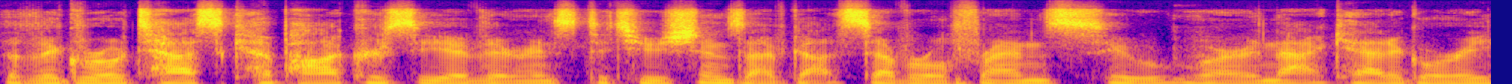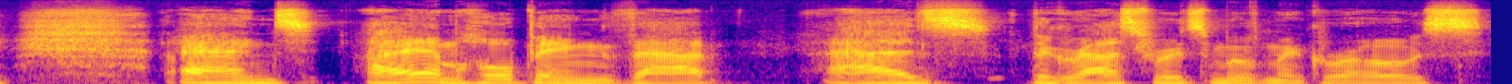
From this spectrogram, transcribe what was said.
the grotesque hypocrisy of their institutions. I've got several friends who, who are in that category. And I am hoping that as the grassroots movement grows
